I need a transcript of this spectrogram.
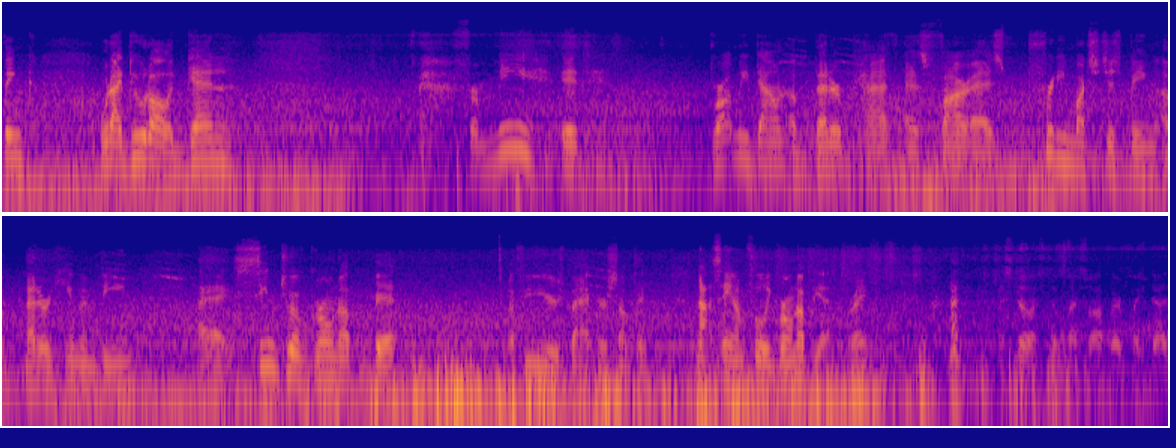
think. Would I do it all again? For me, it brought me down a better path as far as pretty much just being a better human being. I seem to have grown up a bit a few years back or something not saying I'm fully grown up yet, right? I still, I still mess off. Everybody does.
